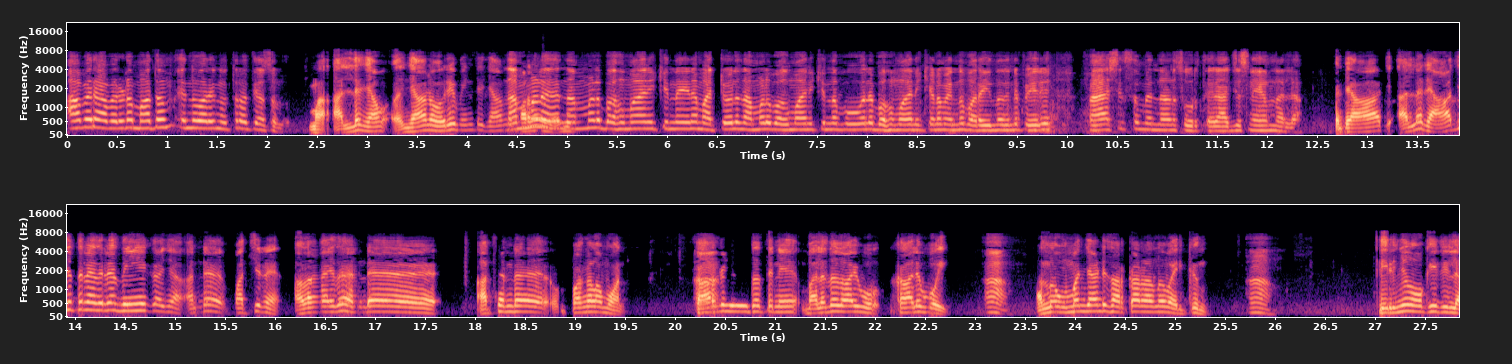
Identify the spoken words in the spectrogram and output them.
അവർ അവരുടെ മതം എന്ന് പറയുന്ന ഇത്ര വ്യത്യാസമുള്ളൂ. അല്ല ഞാൻ ഞാൻ ഒരു മിനിറ്റ് ഞാൻ നമ്മൾ നമ്മൾ ബഹുമാനിക്കുന്നതിനെ മറ്റോൽ നമ്മൾ ബഹുമാനിക്കുന്ന പോലെ ബഹുമാനിക്കണം എന്ന് പറയുന്നതിന്റെ പേര് ഫാഷിസം എന്നാണ് സുഹൃത്തെ രാജ്യസ്നേഹം എന്നല്ല. രാജ്യ അല്ല രാജ്യത്തിനെതിരെ നീങ്ങി കഴിഞ്ഞ എന്റെ പച്ചിനെ അതായത് എന്റെ അച്ഛന്റെ പങ്ങളമോൻ കാർഗിൽ യുദ്ധത്തിന് വലത് കായ് കാൽ പോയി. അന്ന് ഉമ്മൻചാണ്ടി സർക്കാരാണ് ഭരിക്കുന്നത്. ആ. തിരിഞ്ഞു നോക്കിയിട്ടില്ല.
